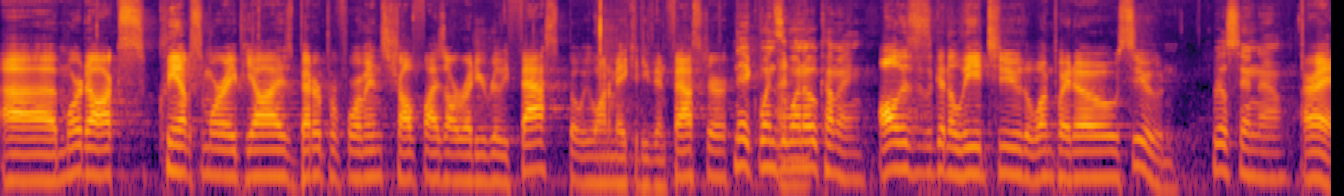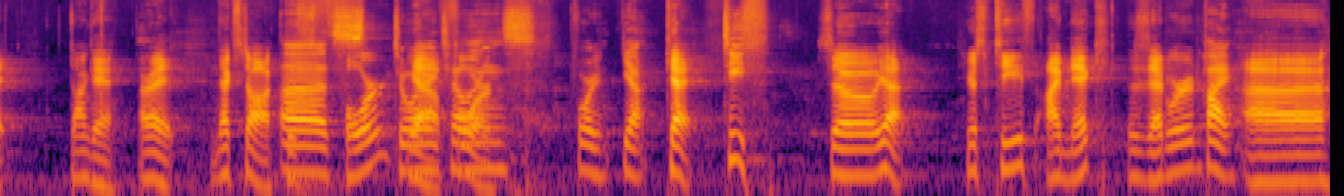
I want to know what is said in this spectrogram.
uh, more docs, clean up some more APIs, better performance. Shopify is already really fast, but we want to make it even faster. Nick, when's the 1.0 coming? All this is going to lead to the 1.0 soon. Real soon now. All right, Danke. All right, next talk. Uh, four? Yeah, four. Four. Yeah. Okay, Teeth. so yeah, here's some teeth. I'm Nick. This is Edward. Hi. Uh,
